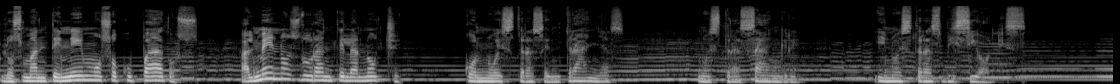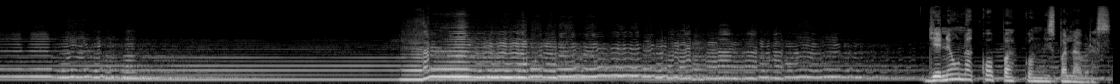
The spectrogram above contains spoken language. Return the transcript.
Los mantenemos ocupados, al menos durante la noche, con nuestras entrañas, nuestra sangre y nuestras visiones. Llené una copa con mis palabras.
